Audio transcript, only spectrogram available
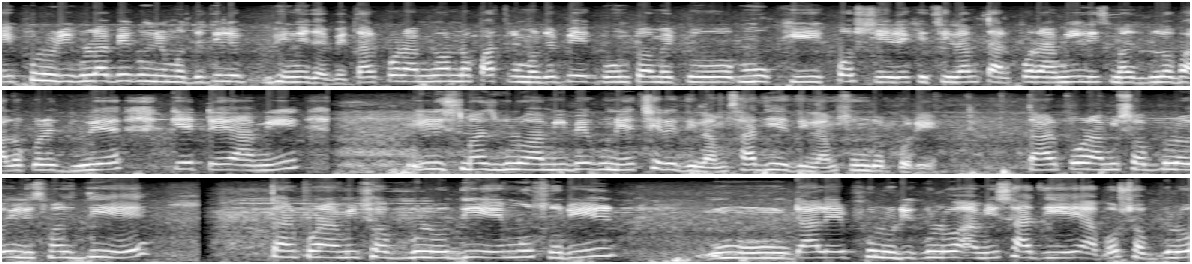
এই ফুলুরিগুলা বেগুনের মধ্যে দিলে ভেঙে যাবে। তারপর আমি অন্য পাত্রের মধ্যে বেগুন, টমেটো, মুখি কষিয়ে রেখেছিলাম। তারপর আমি ইলিশ মাছগুলো ভালো করে ধুয়ে কেটে আমি ইলিশ মাছগুলো আমি বেগুনে ছেড়ে দিলাম, সাজিয়ে দিলাম সুন্দর করে। তারপর আমি সবগুলো ইলিশ মাছ দিয়ে, তারপর আমি সবগুলো দিয়ে মুসুরির ডালের ফুলুরিগুলো আমি সাজিয়ে আবার সবগুলো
